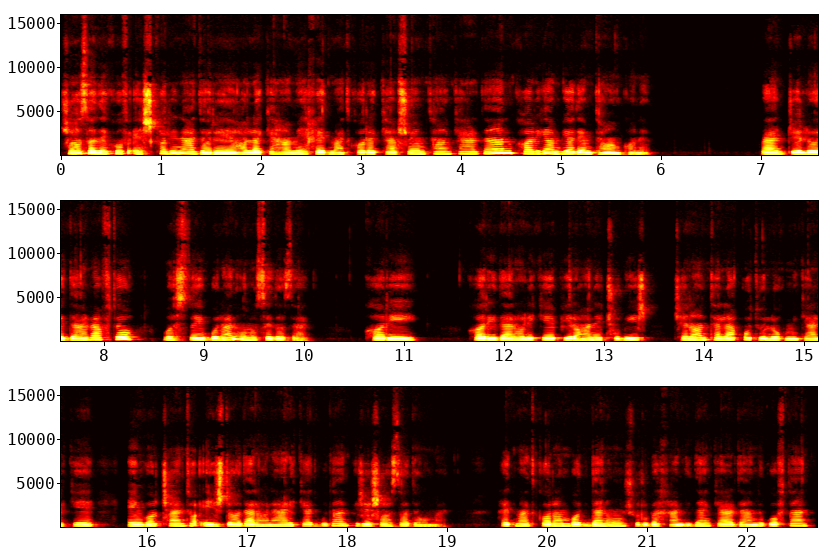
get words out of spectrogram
شاهزاده گفت اشکالی نداره. حالا که همه خدمتکارا کفش رو امتحان کردن کاری هم بیاد امتحان کنه. بعد جلوی در رفت و واسطه بلند اونو صدا زد. کاری؟ کاری در حالی که پیراهن چوبیش چنان تلق و طلوق می‌کرد که انگار چند تا اجدا در حال حرکت بودند پیش شاهزاده اومد. خدمتکاران با دیدن اون شروع به خندیدن کردند و گفتند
